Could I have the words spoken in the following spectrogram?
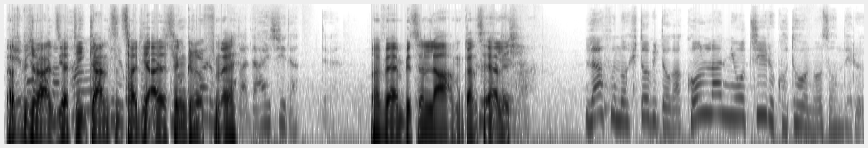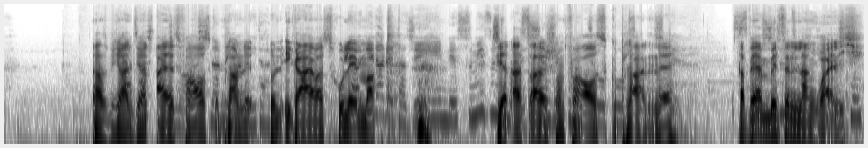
Lass mich rein, sie hat die ganze Zeit hier alles im Griff, ne? Man wäre ein bisschen lahm, ganz ehrlich. Lass mich rein, sie hat alles vorausgeplant und egal was Hule macht, sie hat das alles schon vorausgeplant, ne? Das wäre ein bisschen langweilig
